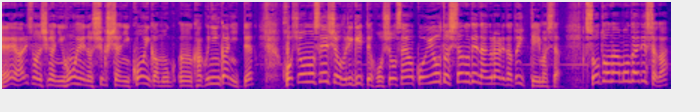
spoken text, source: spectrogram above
えー、アリソン氏が日本兵の宿舎に抗議かも、うん、確認かに行って、保証の聖書を振り切って保証線を越えようとしたので殴られたと言っていました。相当な問題でしたが、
